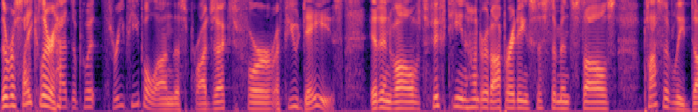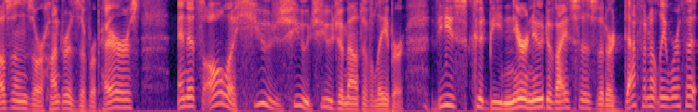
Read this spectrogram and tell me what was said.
The recycler had to put three people on this project for a few days. It involved 1,500 operating system installs, possibly dozens or hundreds of repairs, and it's all a huge, huge, huge amount of labor. These could be near new devices that are definitely worth it,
